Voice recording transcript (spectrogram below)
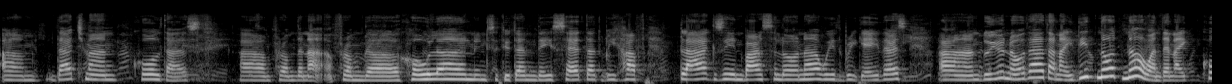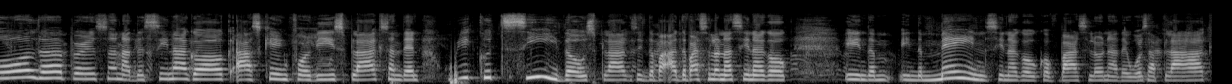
um, Dutchman called us um, from the from the Holland Institute, and they said that we have plaques in Barcelona with brigaders. And do you know that? And I did not know. And then I called the person at the synagogue asking for these plaques. And then we could see those plaques the, at the Barcelona synagogue in the in the main synagogue of Barcelona there was a plaque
